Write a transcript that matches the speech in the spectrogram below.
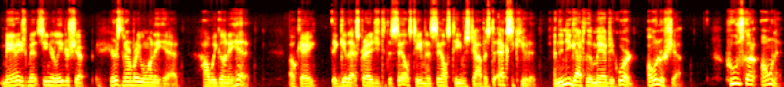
management, senior leadership, here's the number you want to hit. How are we going to hit it? Okay. They give that strategy to the sales team, and the sales team's job is to execute it. And then you got to the magic word ownership. Who's going to own it?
